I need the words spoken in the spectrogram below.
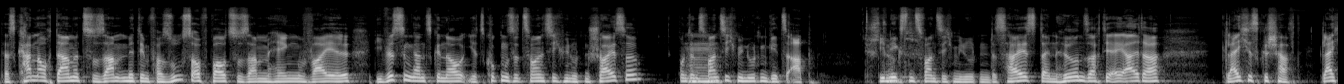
das kann auch damit zusammen mit dem Versuchsaufbau zusammenhängen, weil die wissen ganz genau, jetzt gucken sie 20 Minuten Scheiße und in 20 Minuten geht's ab. Die nächsten 20 Minuten. Das heißt, dein Hirn sagt dir, ey, Alter, gleich ist geschafft. Gleich,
